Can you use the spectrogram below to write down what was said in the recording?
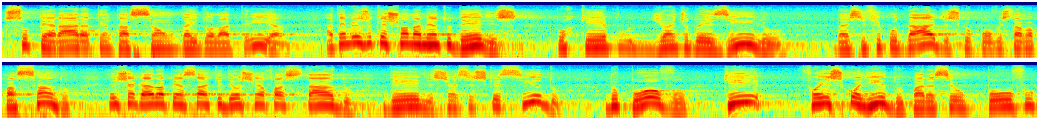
superar a tentação da idolatria, até mesmo o questionamento deles, porque diante do exílio, das dificuldades que o povo estava passando, eles chegaram a pensar que Deus tinha afastado deles, tinha se esquecido do povo que foi escolhido para ser o povo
